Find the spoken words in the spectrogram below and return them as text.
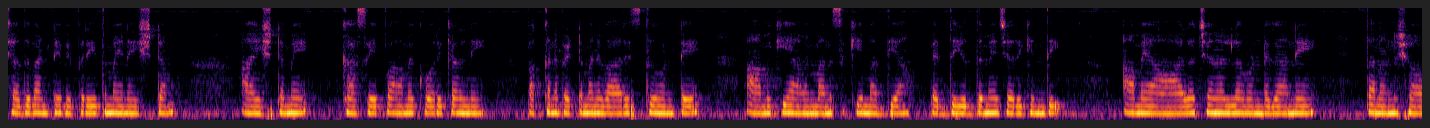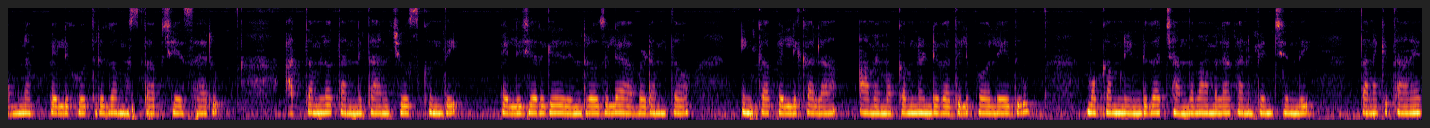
చదువు అంటే విపరీతమైన ఇష్టం. ఆ ఇష్టమే కాసేపు ఆమె కోరికల్ని పక్కన పెట్టమని వారిస్తూ ఉంటే ఆమెకి ఆమె మనసుకి మధ్య పెద్ద యుద్ధమే జరిగింది. ఆమె ఆ ఆలోచనల్లో ఉండగానే తనను శోభన పెళ్ళి కూతురుగా ముస్తాబు చేశారు. అత్తంలో తన్ని తాను చూసుకుంది. పెళ్ళి జరిగి రెండు రోజులే అవ్వడంతో ఇంకా పెళ్ళి కళ ఆమె ముఖం నుండి వదిలిపోలేదు. ముఖం నిండుగా చందమామలా కనిపించింది. తనకి తానే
